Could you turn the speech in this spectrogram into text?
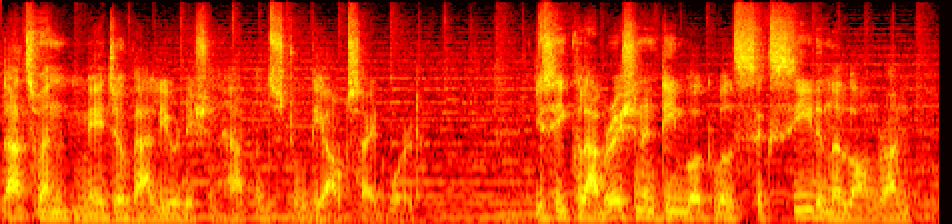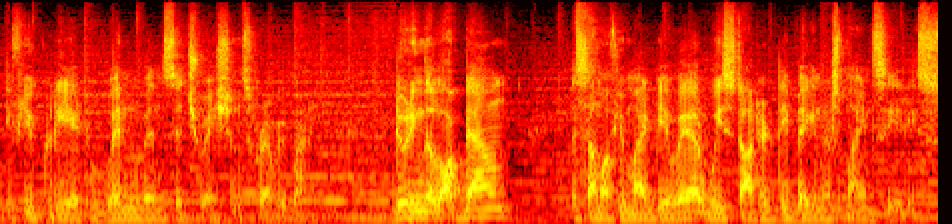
That's when major value addition happens to the outside world. You see, collaboration and teamwork will succeed in the long run if you create win-win situations for everybody. During the lockdown, as some of you might be aware, we started the Beginner's Mind series.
